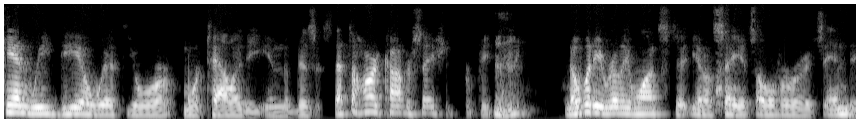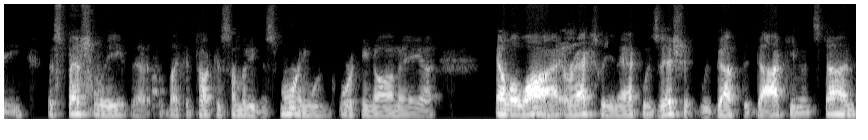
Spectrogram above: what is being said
can we deal with your mortality in the business? That's a hard conversation for people. Mm-hmm. Nobody really wants to, you know, say it's over or it's ending, especially uh, like I talked to somebody this morning. We're working on a uh, LOI or actually an acquisition. We've got the documents done,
